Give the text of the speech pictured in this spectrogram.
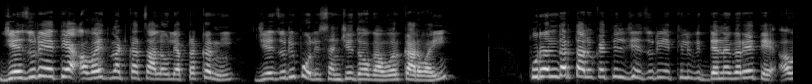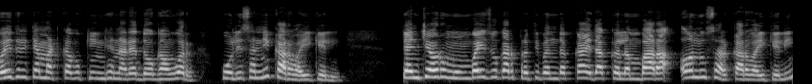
जेजुरी येथे अवैध मटका चालवल्याप्रकरणी जेजुरी पोलिसांची दोघांवर कारवाई. पुरंदर तालुक्यातील जेजुरी येथील विद्यानगर येथे अवैधरित्या मटका बुकिंग घेणाऱ्या दोघांवर पोलिसांनी कारवाई केली. त्यांच्यावर मुंबई जुगार प्रतिबंधक कायदा कलम बारा अनुसार कारवाई केली.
